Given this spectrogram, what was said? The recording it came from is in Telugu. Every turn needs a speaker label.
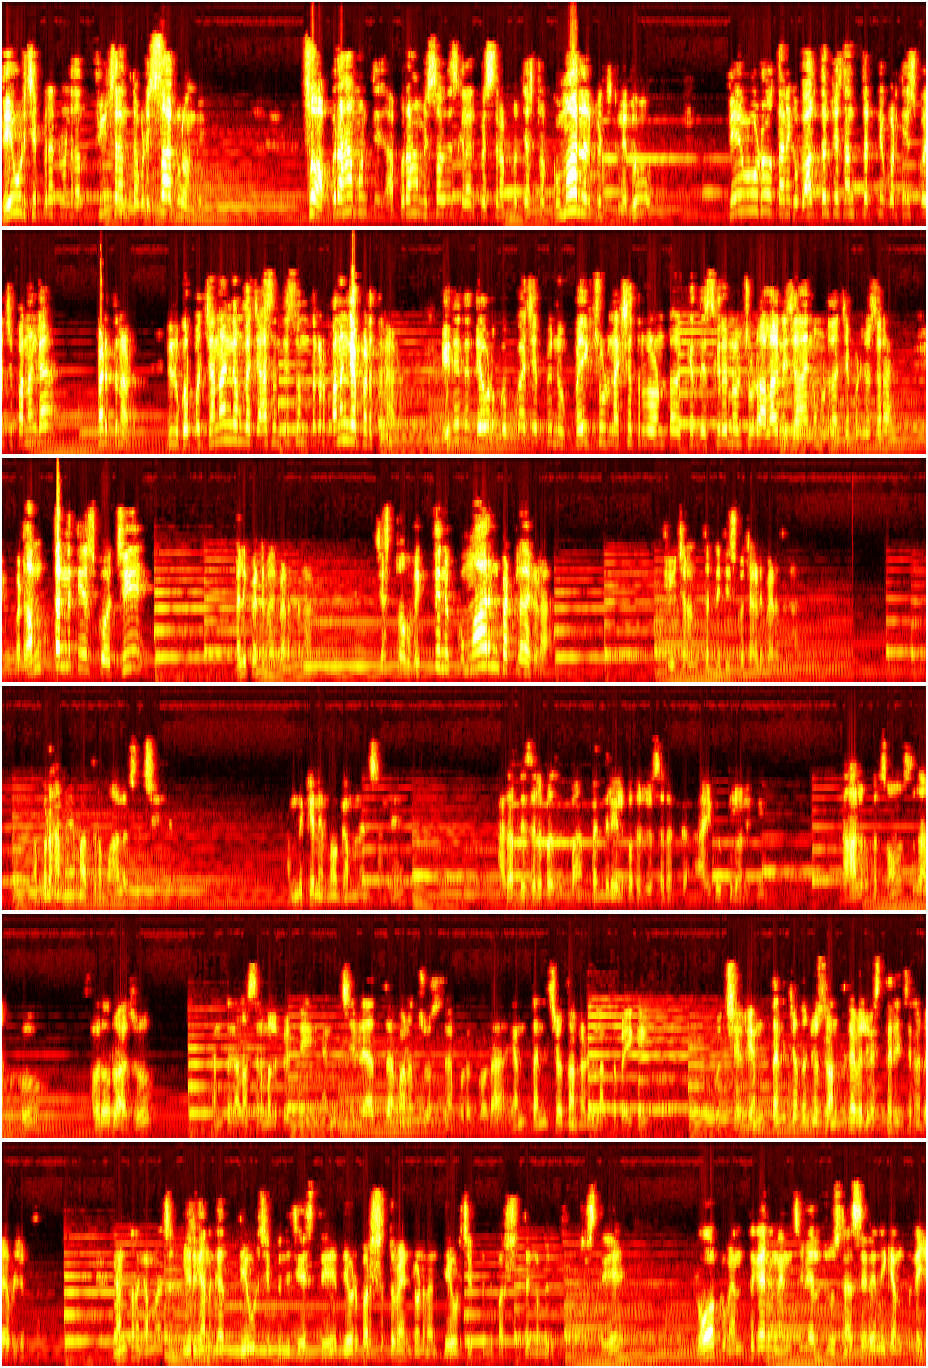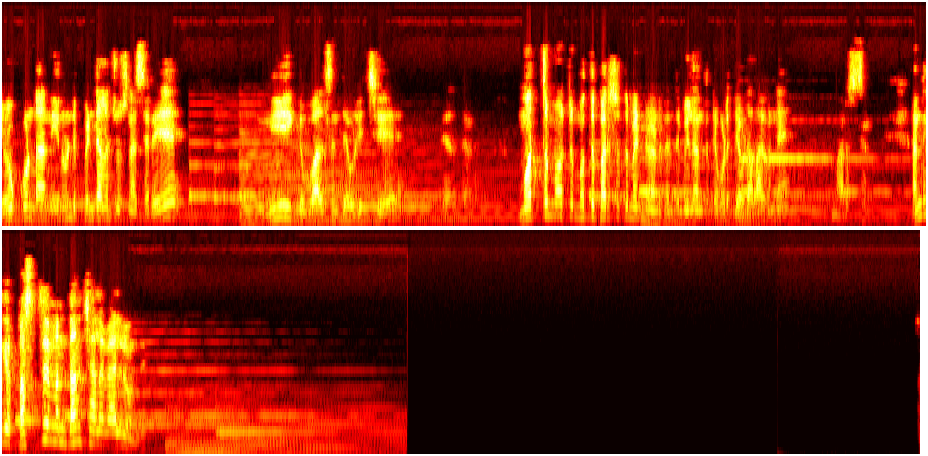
Speaker 1: దేవుడు చెప్పినటువంటి ఫ్యూచర్ అంతా కూడా ఇస్సాకులు ఉంది. సో అబ్రహాం అంతే- అబ్రహాం ఇస్సాకు తీసుకెళ్ళి అర్పిస్తున్నప్పుడు జస్ట్ కుమారుని అర్పించలేదు దేవుడు తనకి వాగ్దానం చేసిన అంతటిని కూడా తీసుకొచ్చి పనంగా పెడుతున్నాడు. నేను గొప్ప జనాంగంగా చేసిన తీసుకున్నంత కూడా పనంగా పెడుతున్నాడు. ఏదైతే దేవుడు గొప్పగా చెప్పి నువ్వు పైకి చూడు నక్షత్రంలో ఉంటావు కింద ఇసుకరేణులు చూడు అలాగే జనాంగం ఉంటుందని చెప్పి చూసారా? బట్ అంతని తీసుకొచ్చి బలిపెట్ట మీద పెడుతున్నాడు. జస్ట్ ఒక వ్యక్తిని కుమారుని పెట్టలేదు అక్కడ. ఫ్యూచర్ అంతటిని తీసుకొచ్చి అక్కడ పెడుతున్నాడు. అబ్రహం ఏమాత్రం ఆలోచన అందుకేనేమో గమనించండి. అదంత సిలబస్ బందిరి వెళ్ళిపోతారు చూసారా? ఐగుప్తులోనికి. నాలుగు వందల సంవత్సరాలకు ఫరో రాజు ఎంతగానో శ్రమలు పెట్టి అణిచివేద్దాం మనం చూస్తున్నప్పుడు కూడా ఎంత అణిచివేద్దాం అన్నాడు వీళ్ళంత పైకి వచ్చారు. ఎంత అణిచివేద్దాం చూస్తే అంతగా వీళ్ళు విస్తరించిన బైబిల్ చెప్తాను వెంటనే గమనించండి మీరు కనుక దేవుడు చెప్పింది చేస్తే దేవుడు పరిశుద్ధమైనటువంటి దేవుడు చెప్పింది పరిశుద్ధంగా మీరు చూస్తే లోకం ఎంతగా నేను అణిచివేయాలని చూసినా సరే నీకు ఎంతగా ఇవ్వకుండా నీ నుండి పిండాలని చూసినా సరే నీకు ఇవ్వాల్సిన దేవుడు ఇచ్చే వెళ్తాడు మొట్టమొదటి ముద్ద పరిశుద్ధమైనటువంటి అంటే వీళ్ళంతా కూడా దేవుడు అలాగనే మారుస్తాడు. అందుకే ఫస్ట్ టైం మన దానికి చాలా వాల్యూ ఉంది.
